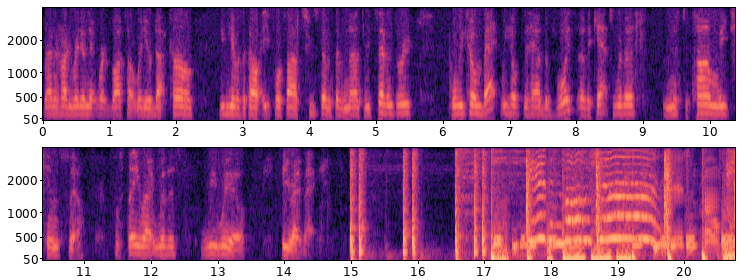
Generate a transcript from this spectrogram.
Brown and Hardy Radio Network, blogtalkradio.com. You can give us a call, 845-277-9373. When we come back, we hope to have the voice of the Cats with us, Mr. Tom Leach himself. So stay right with us. We will be right back. Is emotion. Feel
